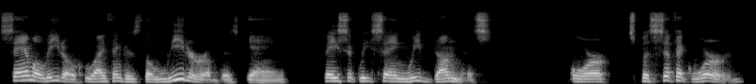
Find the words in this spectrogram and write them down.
Sam Alito, who I think is the leader of this gang, basically saying, We've done this, or specific words.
